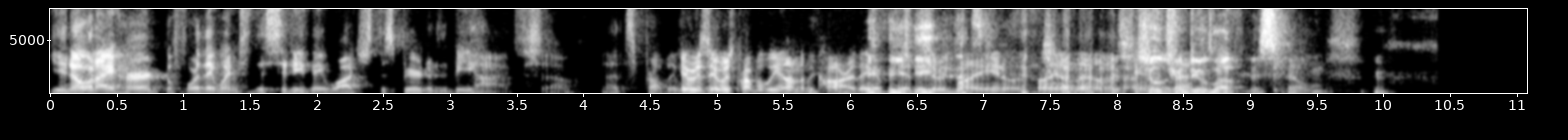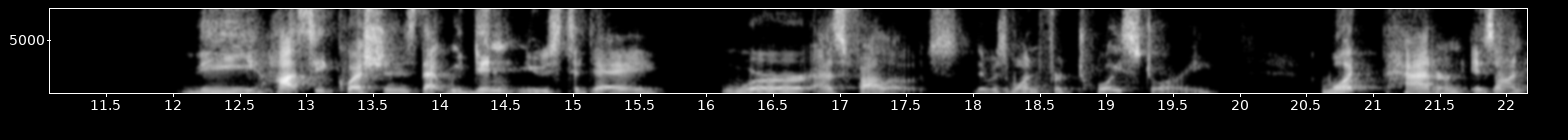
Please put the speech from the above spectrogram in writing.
You know what I heard? Before they went to the city, they watched The Spirit of the Beehive. So that's probably It was they- it was probably on in the car. They have kids. It was Yes. probably you know it's probably on the, on the Yes, children do love this film. The hot seat questions that we didn't use today were as follows. There was one for Toy Story. What pattern is on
